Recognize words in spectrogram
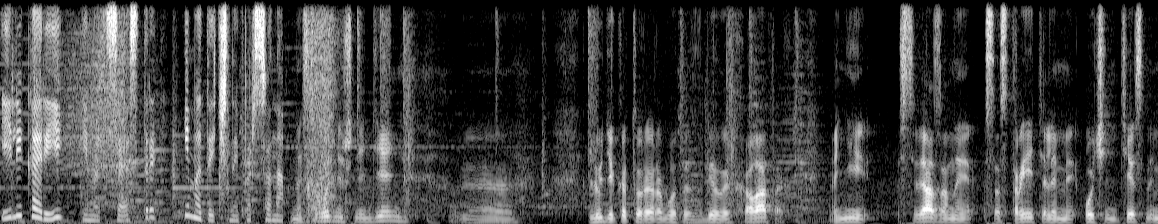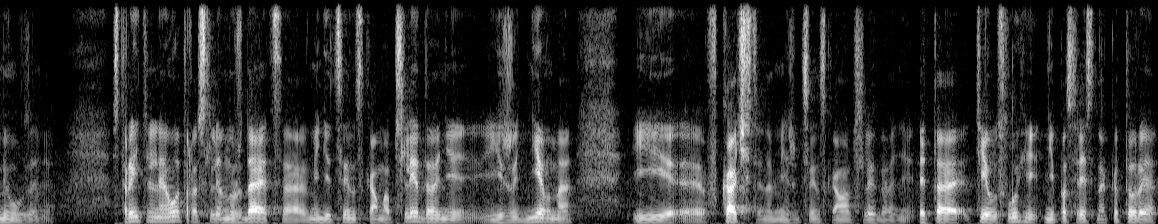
і лікарі, і медсестри, і медичний персонал. На сегодняшний день э, люди, которые работают в белых халатах, они связаны со строителями очень тесными узами. Строительная отрасль нуждается в медицинском обследовании ежедневно и э, в качественном медицинском обследовании. Это те услуги, непосредственно которые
